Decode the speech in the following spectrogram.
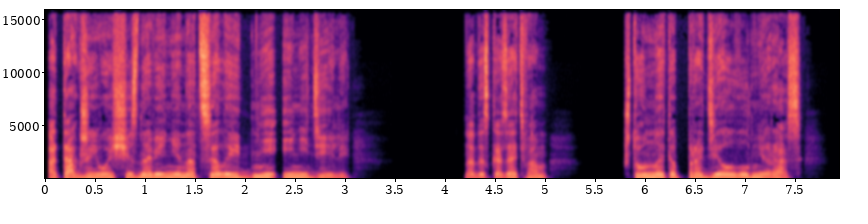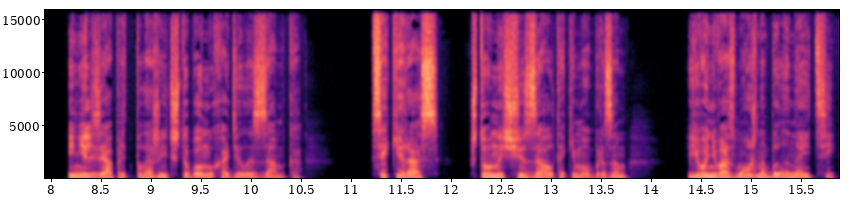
а также его исчезновение на целые дни и недели — надо сказать вам, что он это проделывал не раз, и нельзя предположить, чтобы он уходил из замка. Всякий раз, что он исчезал таким образом, его невозможно было найти.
